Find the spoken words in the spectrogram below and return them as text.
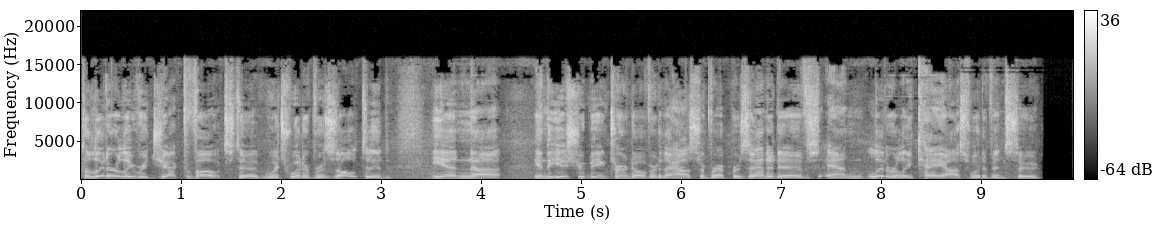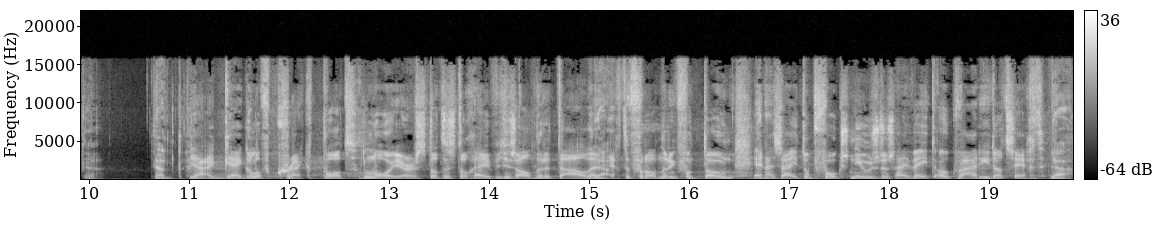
to literally reject votes, to, which would have resulted in, uh, in the issue being turned over to the House of Representatives, and literally chaos would have ensued. Yeah. Ja, ja, gaggle of crackpot lawyers. Dat is toch eventjes andere taal. Hè? Ja. Echte verandering van toon. En hij zei het op Fox News, dus hij weet ook waar hij dat zegt. Ja.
